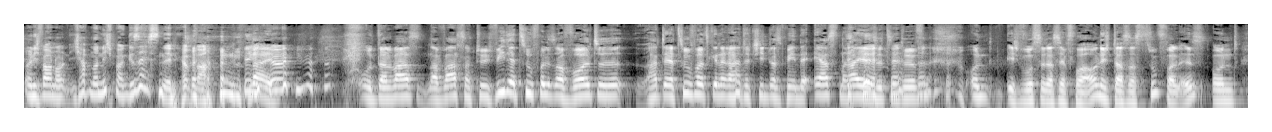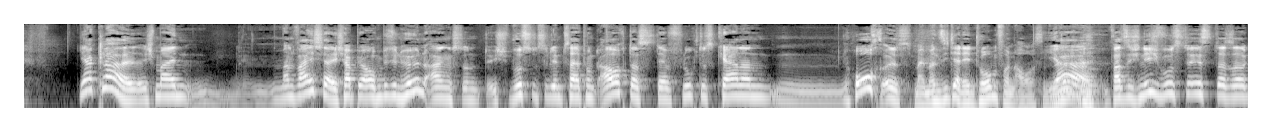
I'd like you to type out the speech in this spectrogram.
Und ich war noch, ich habe noch nicht mal gesessen in der Bahn. Nein. Und dann war es, dann war es natürlich, wie der Zufall es auch wollte, hat der Zufallsgenerator entschieden, dass wir in der ersten Reihe sitzen dürfen. Und ich wusste das ja vorher auch nicht, dass das Zufall ist. Und ja klar, ich meine, man weiß ja, ich habe ja auch ein bisschen Höhenangst und ich wusste zu dem Zeitpunkt auch, dass der Flug des Kernern mh, hoch ist. Ich meine, man sieht ja den Turm von außen. Ja, Ne? was ich nicht wusste, ist, dass er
